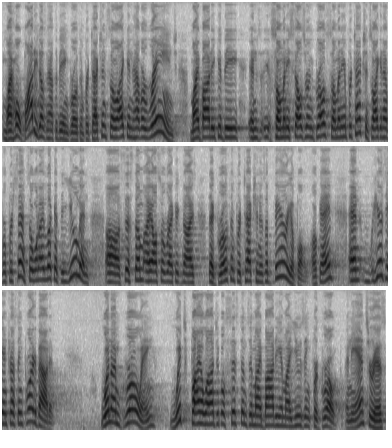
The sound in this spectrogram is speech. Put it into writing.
my whole body doesn't have to be in growth and protection, so I can have a range. My body can be in, so many cells are in growth, so many in protection, so I can have a percent. So when I look at the human uh, system, I also recognize that growth and protection is a variable, okay? And here's the interesting part about it. When I'm growing, which biological systems in my body am I using for growth? And the answer is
